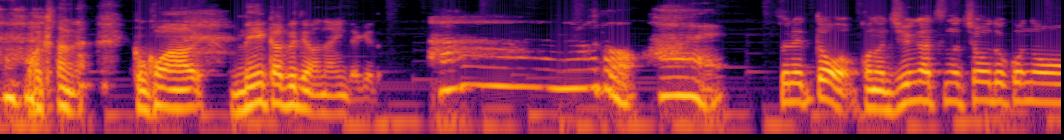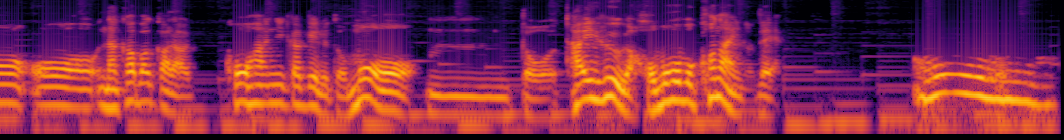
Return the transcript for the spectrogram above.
わかんない。ここは明確ではないんだけど。ああ、なるほど。はい。それと、この10月のちょうどこのお半ばから後半にかけると、もう、うーんと、台風がほぼほぼ来ないので、おお。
